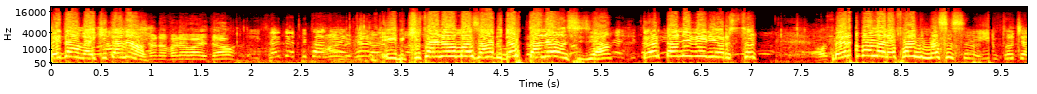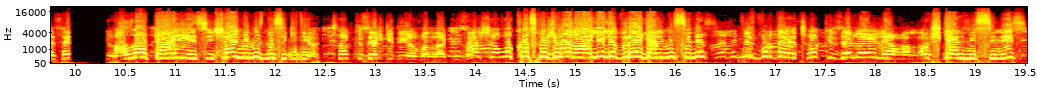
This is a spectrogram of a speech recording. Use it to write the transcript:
Bedava iki tane al. Sana bana var da. Sen de bir tane yeter. İyi, iki tane olmaz abi. Dört tane alın siz ya. Dört tane veriyoruz. Merhabalar efendim nasılsınız? İyiyim Tuğçe sen Allah daha iyi etsin. Şenliğimiz nasıl gidiyor? çok güzel gidiyor vallahi güzel. Maşallah koskocaman aileyle buraya gelmişsiniz. Hepimiz burada çok güzel öyle vallahi. Hoş gelmişsiniz.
